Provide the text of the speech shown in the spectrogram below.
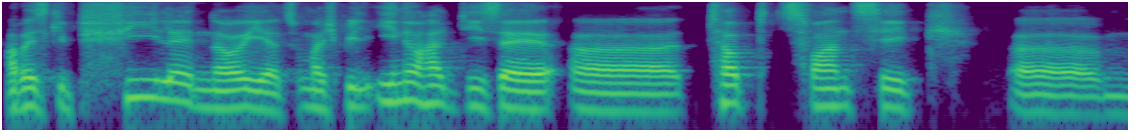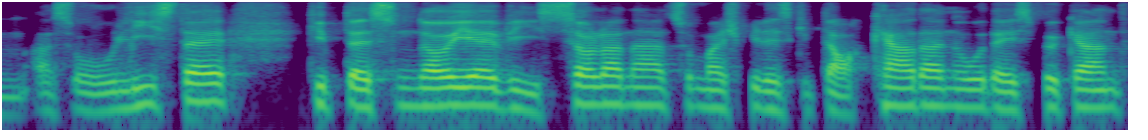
Aber es gibt viele neue, zum Beispiel innerhalb dieser äh, Top 20 ähm, also Liste gibt es neue wie Solana zum Beispiel, es gibt auch Cardano, der ist bekannt,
